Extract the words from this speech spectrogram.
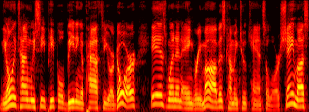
the only time we see people beating a path to your door is when an angry mob is coming to cancel or shame us,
